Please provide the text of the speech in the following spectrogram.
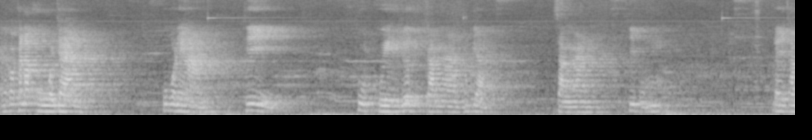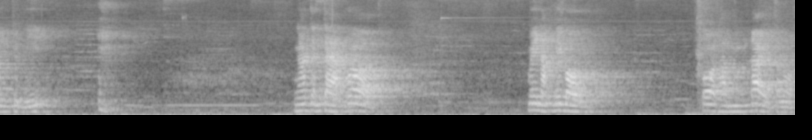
แล้วก็คณะครูอาจารย์ ผู้บริหารที่พูดคุยเรื่องการงานทุกอย่างสั่งงานที่ผมได้ทำจุดนี้ งานต่างๆก็ ไม่หนักไม่เบา ก็ทำได้ตลอด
